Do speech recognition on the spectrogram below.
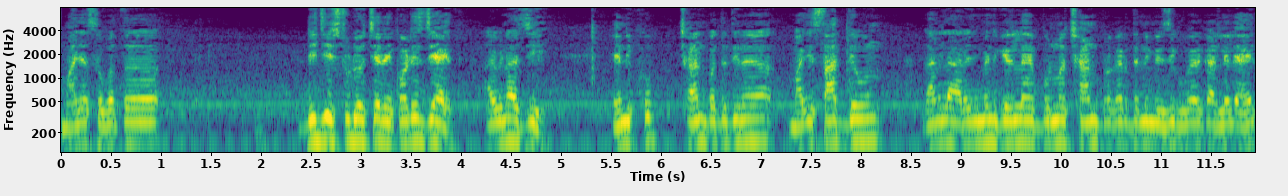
माझ्यासोबत डी जी स्टुडिओचे रेकॉर्डिस्ट जे आहेत अविनाशजी यांनी खूप छान पद्धतीनं माझी साथ देऊन गाण्याला अरेंजमेंट केलेलं आहे. पूर्ण छान प्रकारे त्यांनी म्युझिक वगैरे काढलेले आहेत.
